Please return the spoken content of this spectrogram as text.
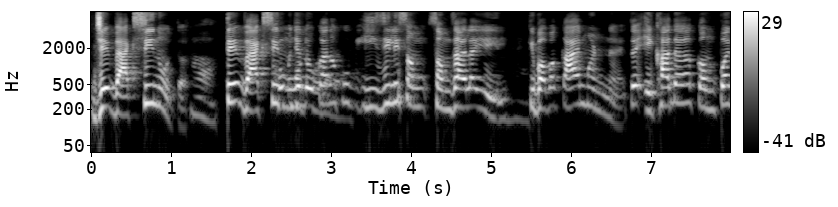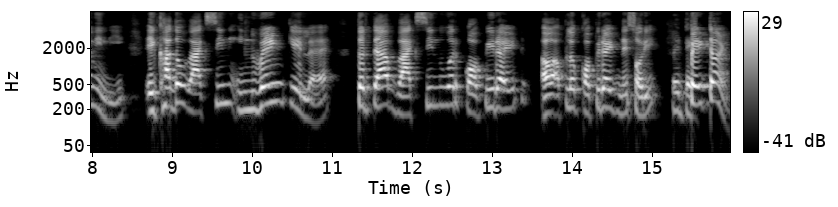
जे वॅक्सिन होतं. ते वॅक्सिन म्हणजे लोकांना. खूप इझिली समजायला येईल की बाबा काय म्हणणं आहे? तर एखाद्या कंपनीनी एखादं वॅक्सिन इन्व्हेंट केलंय तर त्या वॅक्सिनवर कॉपीराईट आपलं कॉपीराईट नाही सॉरी पेटंट.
